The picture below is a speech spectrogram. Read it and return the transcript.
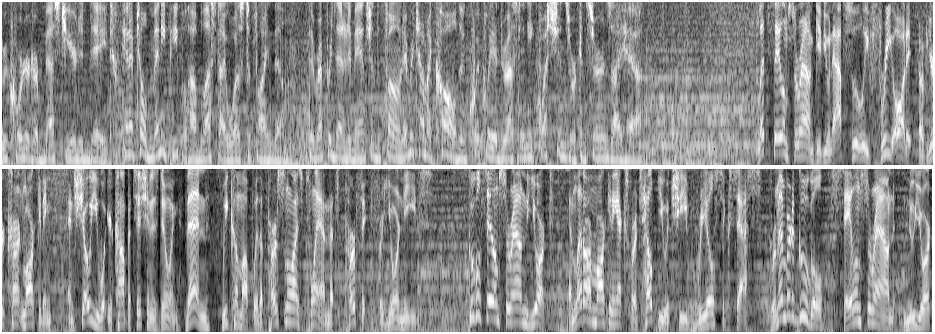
recorded our best year to date, and I've told many people how blessed I was to find them. The representative answered the phone every time I called and quickly addressed any questions or concerns I had. Let Salem Surround give you an absolutely free audit of your current marketing and show you what your competition is doing. Then, we come up with a personalized plan that's perfect for your needs. Google Salem Surround New York and let our marketing experts help you achieve real success. Remember to Google Salem Surround New York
